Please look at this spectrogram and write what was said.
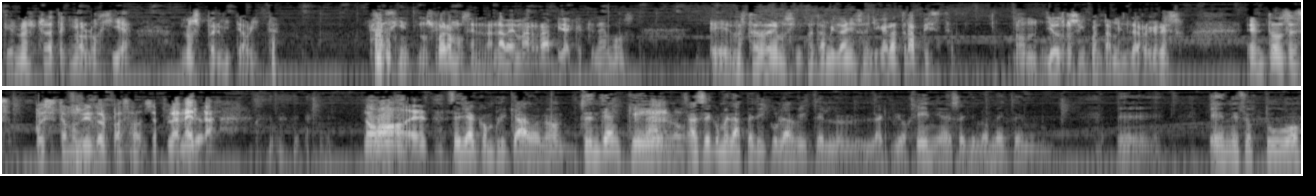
que nuestra tecnología nos permite ahorita. O sea, si nos fuéramos en la nave más rápida que tenemos, eh, nos tardaremos 50.000 años en llegar a Trappist. ¿no? Y otros 50.000 de regreso. Entonces, pues estamos viendo el pasado de ese planeta. No, eh, Sería complicado, ¿no? Tendrían que Claro. hacer como en las películas, ¿viste? La criogenia esa que lo meten eh, en esos tubos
